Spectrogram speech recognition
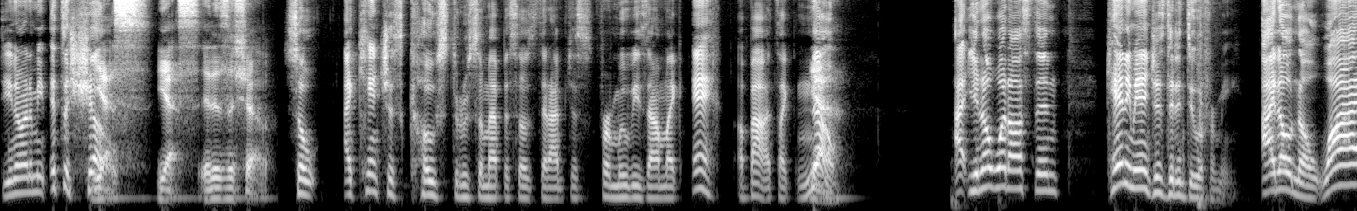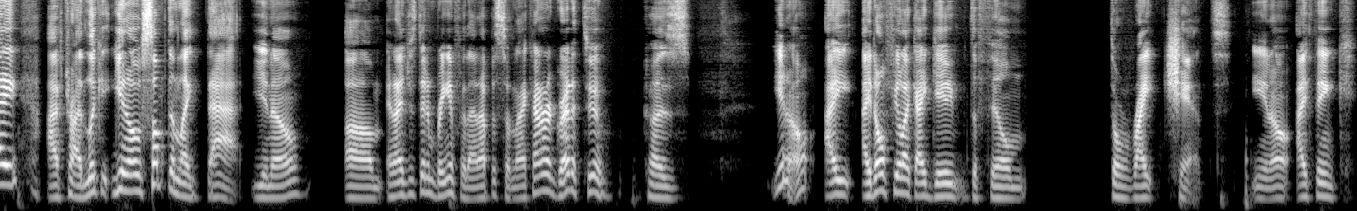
Do you know what I mean? It's a show. Yes. Yes. It is a show. So I can't just coast through some episodes that I'm just for movies that I'm like, eh, about. It's like, no. Yeah. I, you know what, Austin? Candyman just didn't do it for me. I don't know why. I've tried looking, you know, something like that, you know? Um, and I just didn't bring it for that episode. And I kind of regret it too. Because, you know, I I don't feel like I gave the film the right chance. You know, I think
